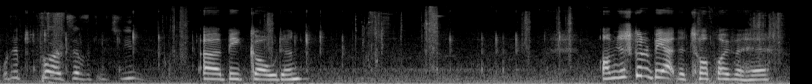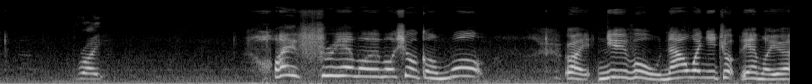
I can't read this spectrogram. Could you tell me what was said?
What did birds ever do to you? Uh, big golden. I'm just gonna be at the top over here. Right. I have three ammo in my shotgun. What? Right, new rule. Now when you drop the ammo, you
